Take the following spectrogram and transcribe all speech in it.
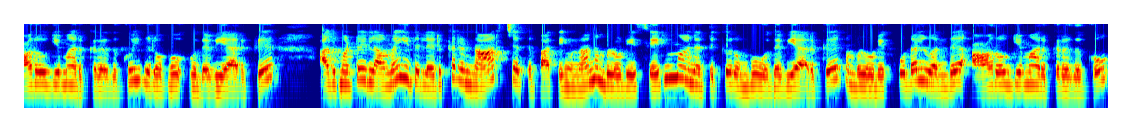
ஆரோக்கியமாக இருக்கிறதுக்கும் இது ரொம்ப உதவியாக இருக்குது அது மட்டும் இல்லாமல் இதில் இருக்கிற நார்ச்சத்து பார்த்தீங்கன்னா நம்மளுடைய செரிமானத்துக்கு ரொம்ப உதவியாக இருக்குது நம்மளுடைய குடல் வந்து ஆரோக்கியமாக இருக்கிறதுக்கும்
